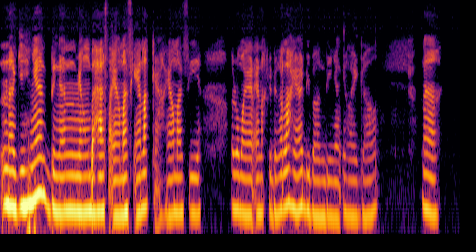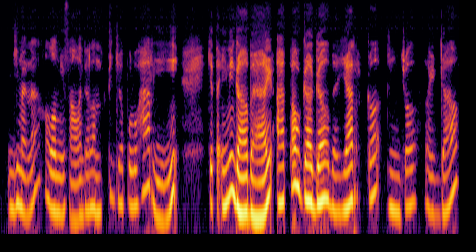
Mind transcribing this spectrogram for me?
nagihnya dengan yang bahasa yang masih enak ya yang masih lumayan enak didengar lah ya dibanding yang ilegal. Nah gimana kalau misalnya dalam 30 hari kita ini galbay atau gagal bayar ke pinjol legal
